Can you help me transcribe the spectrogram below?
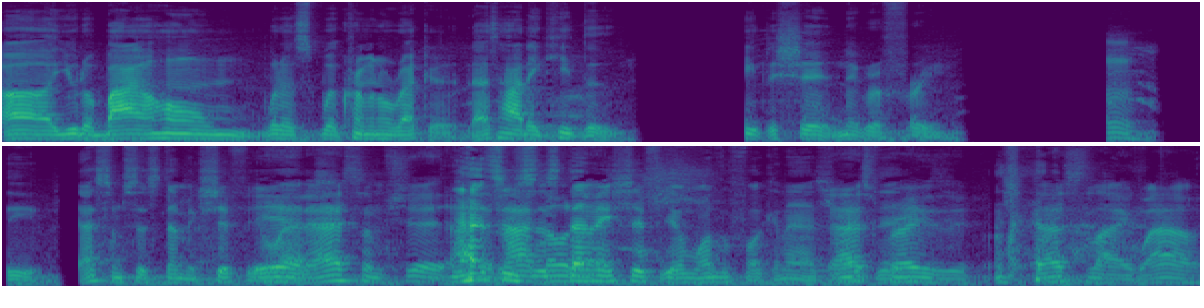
uh you to buy a home with a with criminal record. That's how they keep the keep the shit nigger free. Mm. See, that's some systemic shit for your Yeah, ass. that's some shit. That's some systemic that. shit for your motherfucking ass. That's right crazy. That's like wow.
